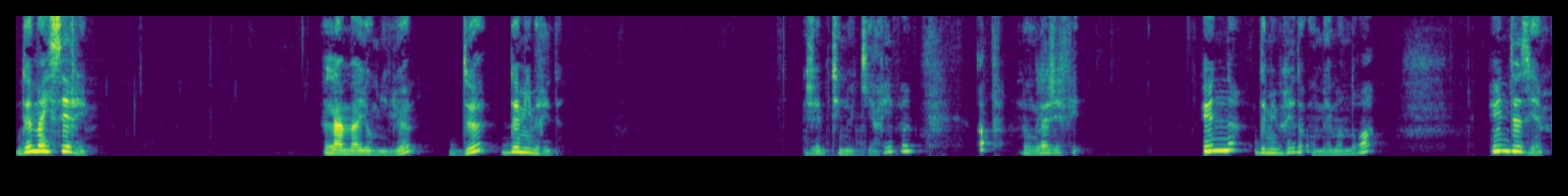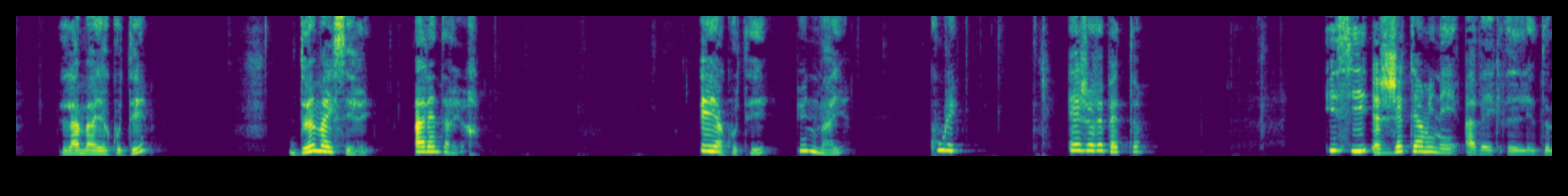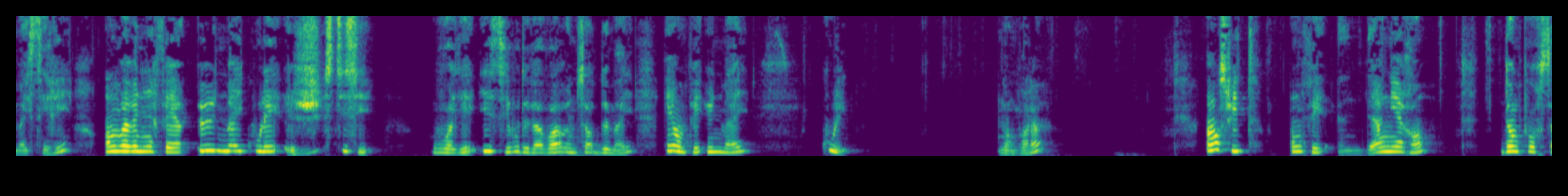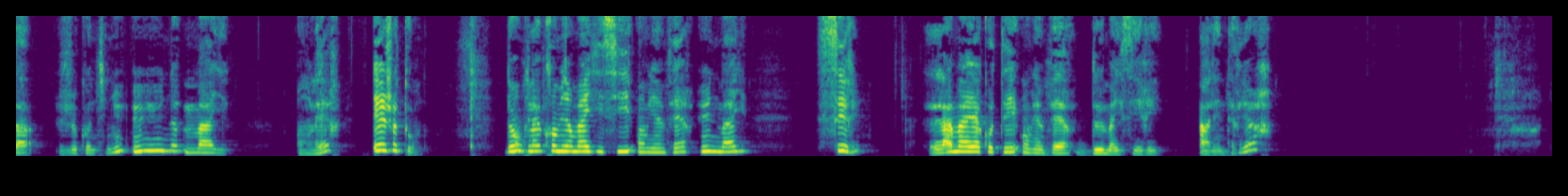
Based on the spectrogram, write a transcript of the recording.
deux mailles serrées. La maille au milieu, deux demi-brides. J'ai un petit nœud qui arrive. Hop, donc là j'ai fait une demi-bride au même endroit, une deuxième, la maille à côté, deux mailles serrées à l'intérieur et à côté une maille coulée. Et je répète. Ici, j'ai terminé avec les deux mailles serrées. On va venir faire une maille coulée juste ici vous voyez, ici, vous devez avoir une sorte de maille et on fait une maille coulée. Donc voilà. Ensuite, on fait un dernier rang. Donc pour ça, je continue une maille en l'air et je tourne. Donc la première maille ici, on vient faire une maille serrée. La maille à côté, on vient faire deux mailles serrées à l'intérieur.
